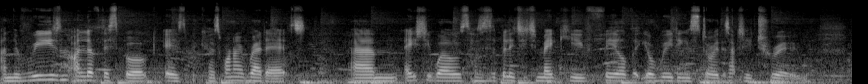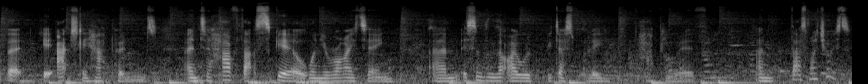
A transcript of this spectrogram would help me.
And the reason I love this book is because when I read it, H.G. Um, Wells has this ability to make you feel that you're reading a story that's actually true, that it actually happened, and to have that skill when you're writing um, is something that I would be desperately happy with. And that's my choice.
